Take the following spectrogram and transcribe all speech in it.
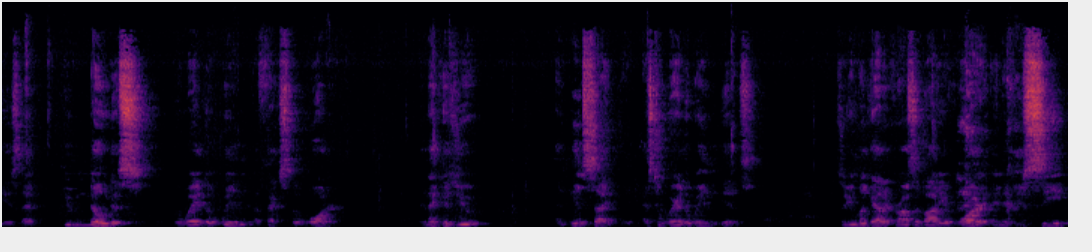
is that you notice the way the wind affects the water. And that gives you an insight as to where the wind is. So you look out across a body of water, and if you see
